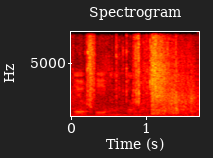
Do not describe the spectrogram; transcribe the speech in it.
AOT มันยันระเบิด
